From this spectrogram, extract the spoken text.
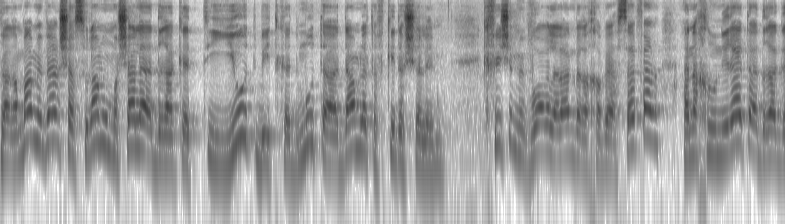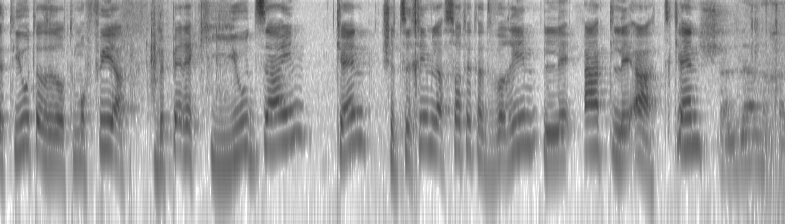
והרמב"ם מבאר שהסולם הוא משל להדרגתיות בהתקדמות האדם לתפקיד השלם. כפי שמבואר להלן ברחבי הספר, אנחנו נראה את ההדרגתיות הזאת מופיע בפרק י"ז, כן? שצריכים לעשות את הדברים לאט לאט, כן? שלב אחרי.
